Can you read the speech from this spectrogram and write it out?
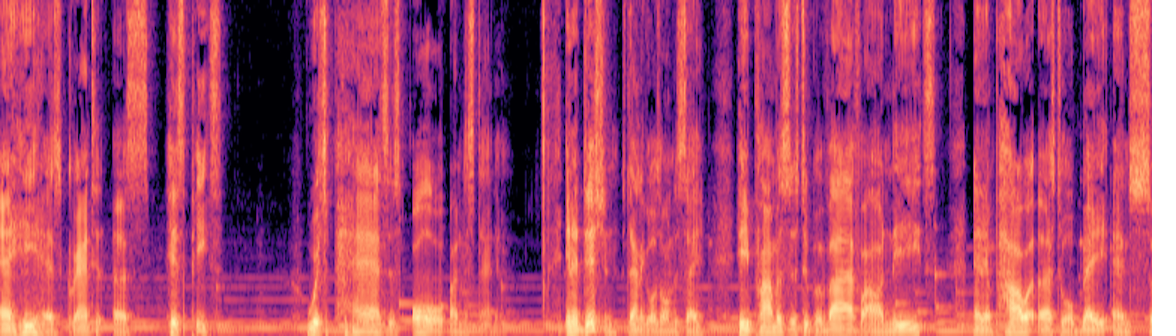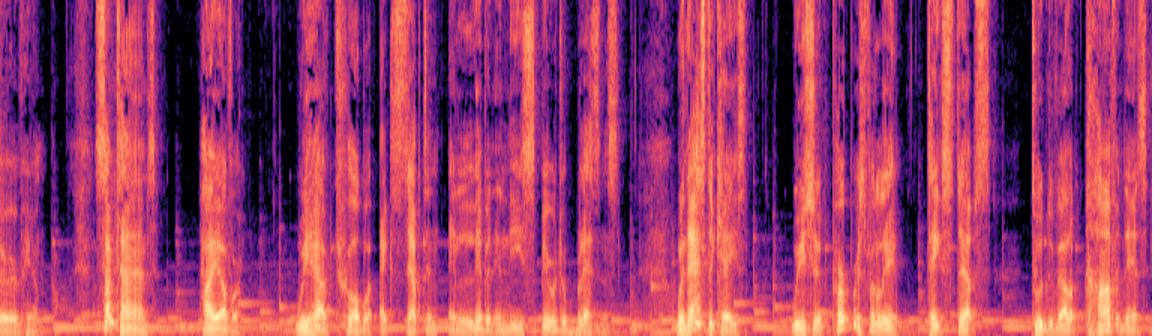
and He has granted us His peace, which passes all understanding. In addition, Stanley goes on to say, he promises to provide for our needs and empower us to obey and serve Him. Sometimes, however, we have trouble accepting and living in these spiritual blessings. When that's the case, we should purposefully take steps to develop confidence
